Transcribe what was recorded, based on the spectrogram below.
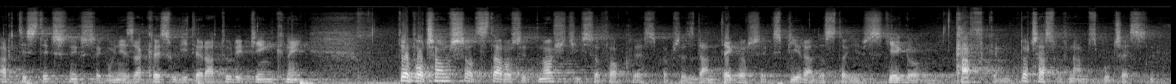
artystycznych, szczególnie z zakresu literatury pięknej, to począwszy od starożytności, Sofokles, poprzez Dantego, Szekspira, Dostojewskiego, Kawkę, do czasów nam współczesnych.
